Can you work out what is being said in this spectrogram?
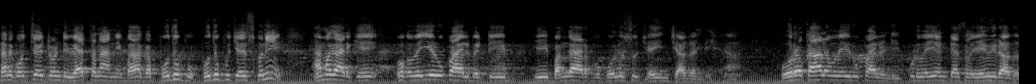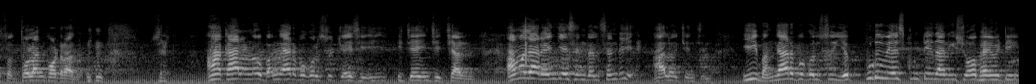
తనకు వచ్చేటువంటి వేతనాన్ని బాగా పొదుపు పొదుపు చేసుకుని అమ్మగారికి ఒక వెయ్యి రూపాయలు పెట్టి ఈ బంగారపు గొలుసు చేయించాడండి. పూర్వకాలం వెయ్యి రూపాయలండి. ఇప్పుడు వెయ్యి అంటే అసలు ఏమీ రాదు అసలు తులం కూడా రాదు. ఆ కాలంలో బంగారపు గొలుసు చేసి చేయించి ఇచ్చాడు అమ్మగారు ఏం చేసింది తెలుసండి? ఆలోచించింది. ఈ బంగారపు గొలుసు ఎప్పుడు వేసుకుంటే దానికి శోభ ఏమిటి?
